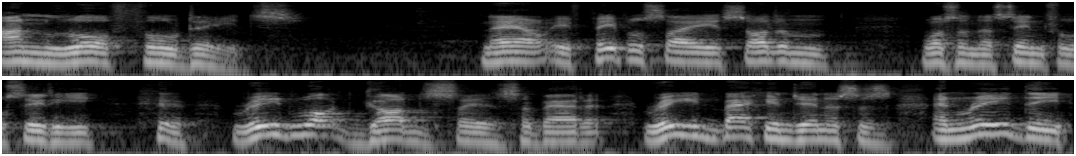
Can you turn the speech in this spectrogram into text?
unlawful deeds now if people say Sodom wasn't a sinful city read what God says about it. Read back in Genesis and read the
